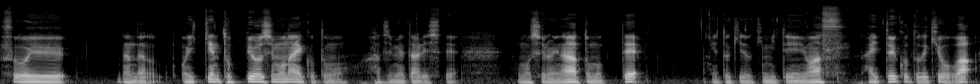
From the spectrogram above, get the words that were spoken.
そういうなんだろう一見突拍子もないことも始めたりして面白いなと思って時々見てみます。はいということで今日は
